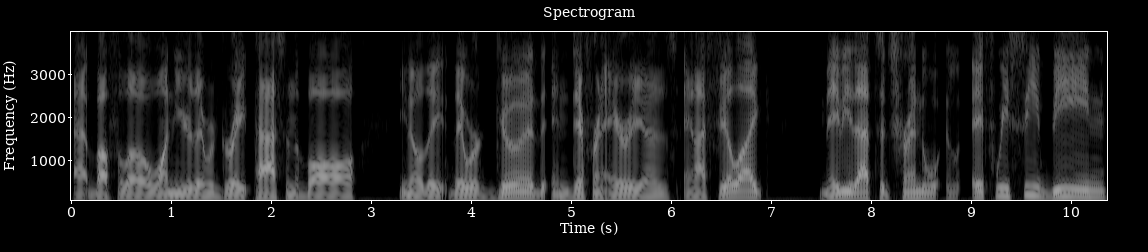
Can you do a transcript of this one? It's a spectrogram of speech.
at Buffalo. One year they were great passing the ball. You know, they they were good in different areas, and I feel like maybe that's a trend. If we see Bean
